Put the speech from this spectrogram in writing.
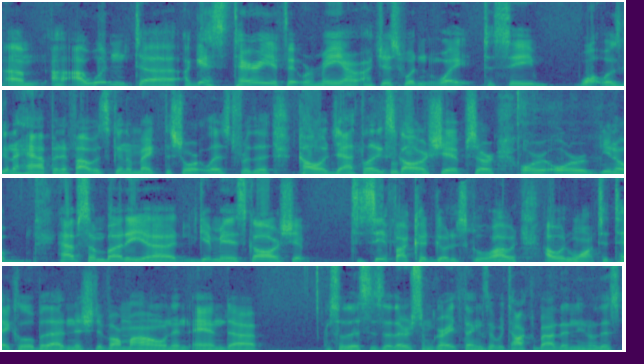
um, I, I wouldn't, uh, I guess, Terry, if it were me, I, I just wouldn't wait to see what was going to happen if I was going to make the short list for the college athletic scholarships or or or you know have somebody uh, give me a scholarship to see if I could go to school. I would I would want to take a little bit of that initiative on my own and and uh, so this is a, there's some great things that we talk about, and you know this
